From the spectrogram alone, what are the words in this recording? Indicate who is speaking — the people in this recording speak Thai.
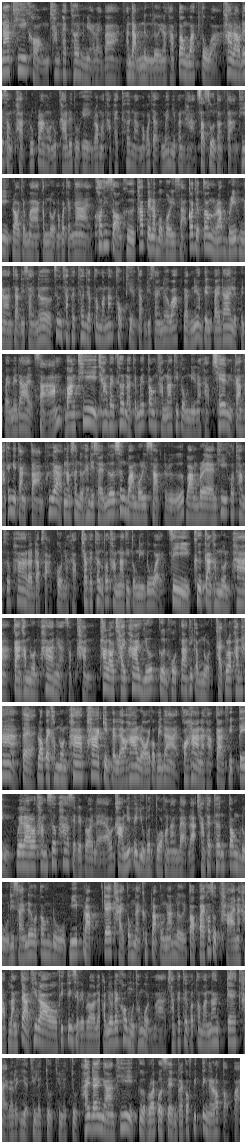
Speaker 1: หน้าที่ของช่างแพทเทิร์นมีอะไรบ้าง อันดับหนึ่งเลยนะครับ ต้องวัดตัว ถ้าเราได้สัมผัสรูปร่างของลูกค้าด้วยตัวเอง เรามาทำแพทเทิร์นนะมันก็จะไม่มีปัญหาสัดส่วนต่างๆ ที่เราจะมากำหนดมันก็จะง่าย ข้อที่ 2 คือ ถ้าเป็นระบบบริษัทก็จะต้องรับบรีฟงานจากดีไซเนอร์ซึ่งช่างแพทเทิร์นจะต้องมานั่งถกเถียงกับดีไซเนอร์ว่าแบบนี้เป็นไปได้หรือเป็นไปไม่ได้ 3. บางที่ช่างแพทเทิร์นอาจจะไม่ต้องทำหน้าที่ตรงนี้นะครับเช่น การทำเทคนิคต่างๆ เพื่อนำเสนอให้ดีไซเนอร์ซึ่งบางบริษัท หรือบางแบรนด์ที่เขาทำเสื้อผ้าระดับสากลนะครับช่างแพทเทิร์นต้องทำหน้าที่ตรงนี้ด้วย 4. คือการคำนวณผ้า การคำนวณผ้าเนี่ยสำคัญ ถ้าเราใช้ผ้าเยอะเกินโคต้าที่กำหนด ขายตัวละพันห้าแต่เราไปคำนวณผ้าผ้ากินไปแล้ว 500 ก็ไม่ได้ ข้อ 5 นะครับ การฟิตติ้งเวลาเราทำเสื้อผ้าเสร็จเรียบร้อยแล้ว คราวนี้ไปอยู่บนตัวของนางแบบแล้วช่างแพทเทิร์นต้องดูดีไซเนอร์ก็ต้องดู มีปรับแก้ไขตรงไหนคือปรับตรงนั้นเลย ต่อไปข้อสุดท้ายนะครับหลังจากที่เราฟิตติ้งเสร็จเรียบร้อยแล้วคราวนี้เราได้ข้อมูลทั้งหมดมาช่างแพทเทิร์นก็ต้องมานั่งแก้ไขรายละเอียดทีละจุดทีละจุด ให้ได้งานที่เกือบร้อยเปอร์เซนต์แล้วก็ฟิตติ้งในรอบต่อไป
